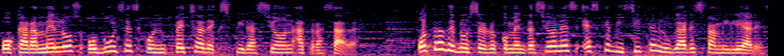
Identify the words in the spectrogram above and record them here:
o caramelos o dulces con fecha de expiración atrasada. Otra de nuestras recomendaciones es que visiten lugares familiares.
